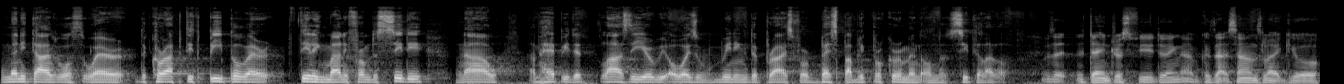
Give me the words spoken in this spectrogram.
many times was where the corrupted people were stealing money from the city. Now I'm happy that last year we always winning the prize for best public procurement on the city level. Was it dangerous for you doing that? Because that sounds like you're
